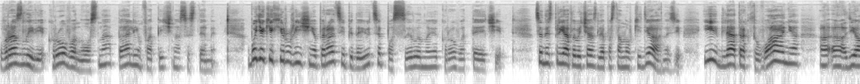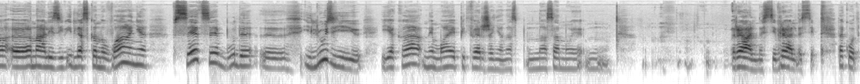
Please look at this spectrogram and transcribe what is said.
вразливі кровоносна та лімфатична системи. Будь-які хірургічні операції піддаються посиленої кровотечі. Це несприятливий час для постановки діагнозів і для трактування е, аналізів, і для сканування. Все це буде е, ілюзією, яка не має підтвердження на, на самої реальності, в реальності. Так от,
